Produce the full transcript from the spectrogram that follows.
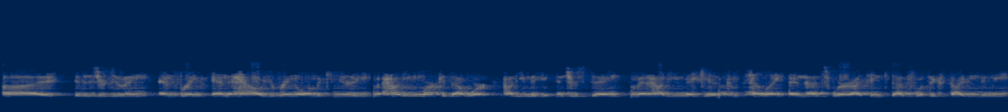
uh, it is you're doing and bring and how you're bringing along the community, how do you market that work? How do you make it interesting? And how do you make it compelling? And that's where I think that's what's exciting to me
